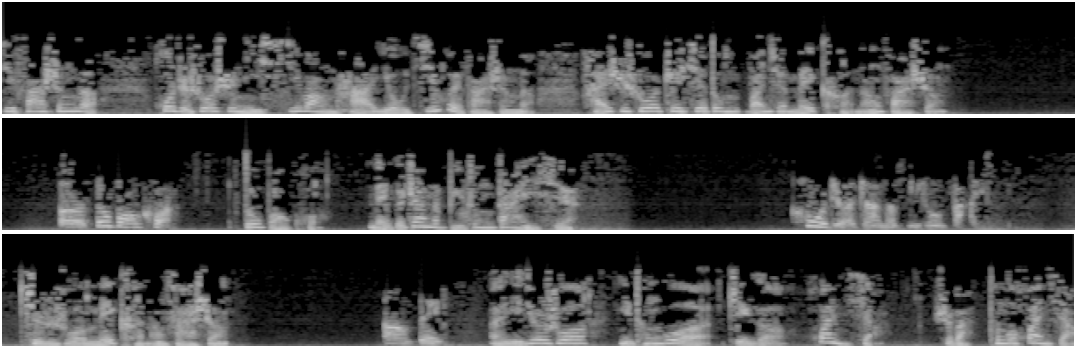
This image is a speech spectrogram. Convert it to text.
际发生的，或者说是你希望它有机会发生的，还是说这些都完全没可能发生？呃，都包括，都包括，哪个占的比重大一些？后者占的比重大一些，就是说没可能发生。嗯，对。呃，也就是说，你通过这个幻想，是吧？通过幻想，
